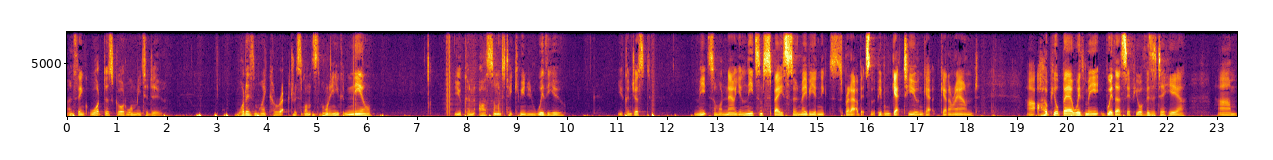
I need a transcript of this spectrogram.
and think, what does God want me to do? What is my correct response this morning? You can kneel. You can ask someone to take communion with you. You can just meet someone. Now, you'll need some space, so maybe you need to spread out a bit so that people can get to you and get, get around. Uh, I hope you'll bear with me, with us if you're a visitor here. Um,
